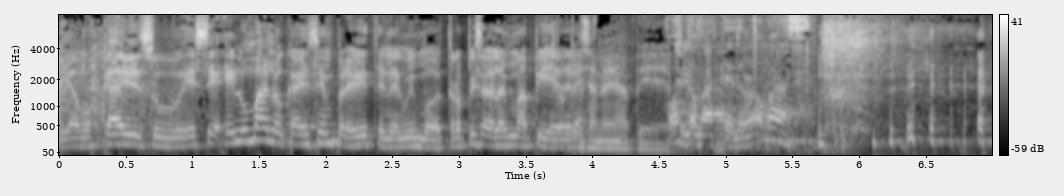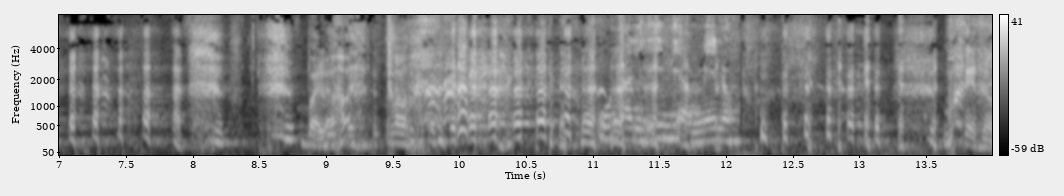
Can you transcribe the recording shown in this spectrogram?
digamos, cae su. Ese, el humano cae siempre, viste, en el mismo. Tropieza en la misma piedra. Tropieza en la misma piedra. ¿Vos tomaste drogas? Bueno, Una línea menos. Bueno,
